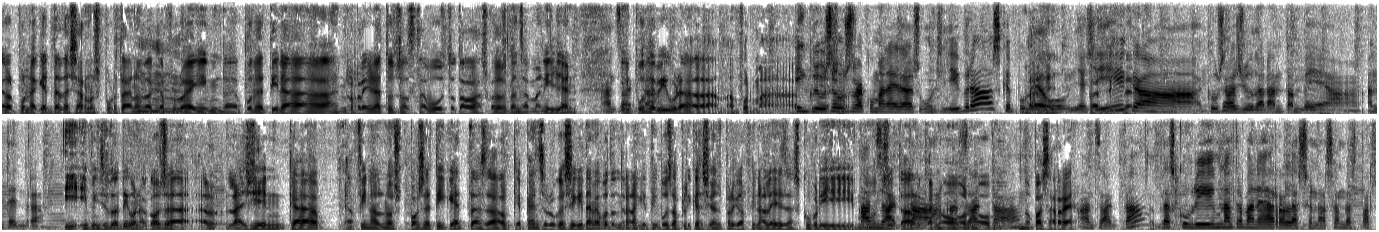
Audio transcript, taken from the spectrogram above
el punt aquest de deixar-nos portar, no? De Mhm. que fluïm, de poder tirar enrere tots els tabús, totes les coses que ens emmanillen Exacte. i poder viure en forma... Inclús us recomanaré alguns llibres que pugueu Vale, llegir perfecte. que, que us ajudaran també a entendre. I, I fins i tot dic una cosa, la gent que al final no es posa etiquetes al que pensa o el que sigui, també pot entrar en aquest tipus d'aplicacions perquè al final és descobrir mons i tal, que no, no, exacte. no passa res. Exacte. Descobrir una altra manera de relacionar-se amb les persones.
